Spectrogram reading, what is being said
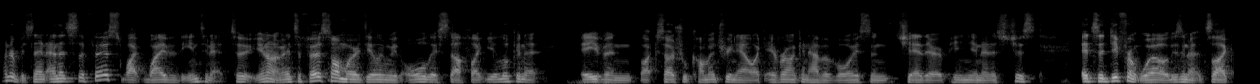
Hundred percent, and it's the first like wave of the internet too. You know, I mean, it's the first time we're dealing with all this stuff. Like you're looking at even like social commentary now. Like everyone can have a voice and share their opinion, and it's just it's a different world, isn't it? It's like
